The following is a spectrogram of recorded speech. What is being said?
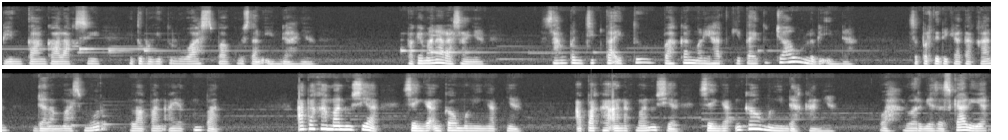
bintang, galaksi itu begitu luas, bagus dan indahnya. Bagaimana rasanya? Sang pencipta itu bahkan melihat kita itu jauh lebih indah. Seperti dikatakan dalam Mazmur 8 ayat 4. Apakah manusia sehingga engkau mengingatnya? Apakah anak manusia sehingga engkau mengindahkannya. Wah, luar biasa sekali ya.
